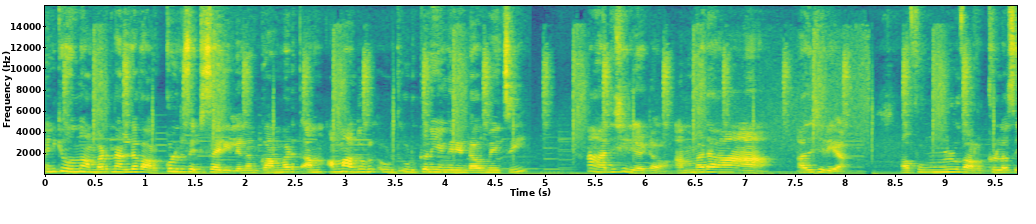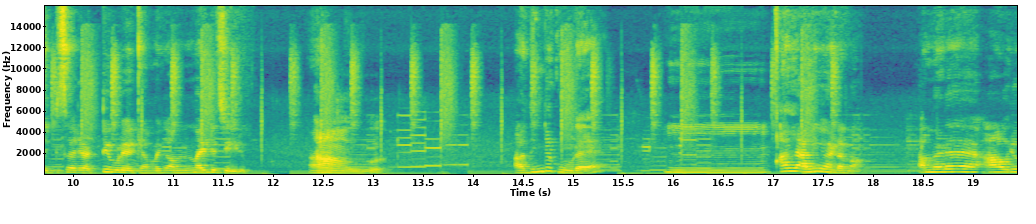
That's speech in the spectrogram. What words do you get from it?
എനിക്ക് തോന്നുന്നു അമ്മയുടെ നല്ല വർക്കുള്ളൊരു സെറ്റ് സാരി ഇല്ലേ നമുക്ക് അമ്മ അമ്മ അത് ഉടുക്കണെങ്കിൽ ഉടുക്കണമെങ്കിൽ എങ്ങനെ ഉണ്ടാവും ചേച്ചി ആ അത് ശരിയാ കേട്ടോ അമ്മയുടെ ആ ആ അത് ശരിയാ. ആ ഫുൾ വർക്കുള്ള സെറ്റ് സാരി അടിപൊളിയായിരിക്കും. അമ്മയ്ക്ക് നന്നായിട്ട് ചേരും. ആ. അതിന്റെ കൂടെ അല്ല അല്ലെങ്കിൽ വേണ്ടമ്മ അമ്മയുടെ ആ ഒരു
